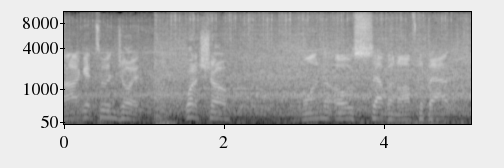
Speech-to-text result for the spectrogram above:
I get to enjoy it. What a show. 107 off the bat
